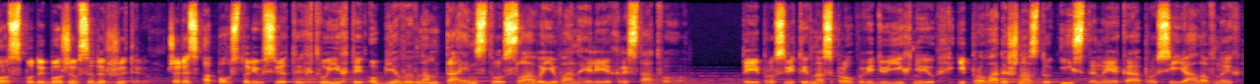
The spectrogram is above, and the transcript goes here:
Господи Боже Вседержителю, через апостолів святих Твоїх Ти об'явив нам таїнство слави Євангелія Христа Твого. Ти просвітив нас проповіддю їхньою і провадиш нас до істини, яка просіяла в них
